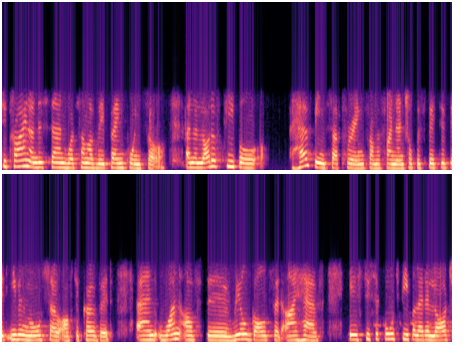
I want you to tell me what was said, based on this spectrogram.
to try and understand what some of their pain points are. And a lot of people have been suffering from a financial perspective, but even more so after COVID. And one of the real goals that I have is to support people at a large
